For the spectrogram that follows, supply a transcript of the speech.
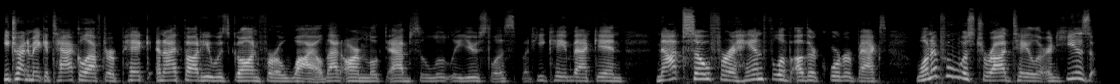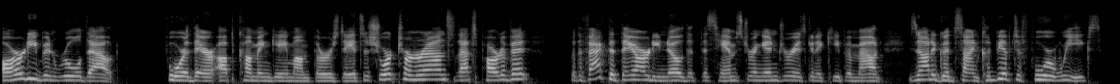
He tried to make a tackle after a pick, and I thought he was gone for a while. That arm looked absolutely useless, but he came back in. Not so for a handful of other quarterbacks, one of whom was Tyrod Taylor, and he has already been ruled out for their upcoming game on Thursday. It's a short turnaround, so that's part of it. But the fact that they already know that this hamstring injury is going to keep him out is not a good sign. Could be up to four weeks.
